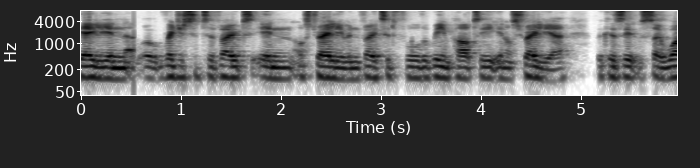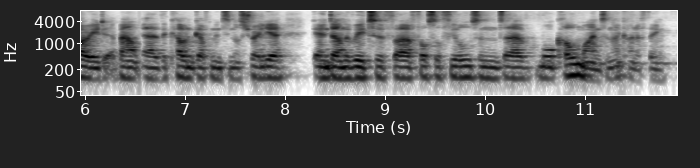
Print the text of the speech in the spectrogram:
the alien uh, registered to vote in Australia and voted for the Green Party in Australia because it was so worried about uh, the current government in Australia going down the route of uh, fossil fuels and more coal mines and that kind of thing.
